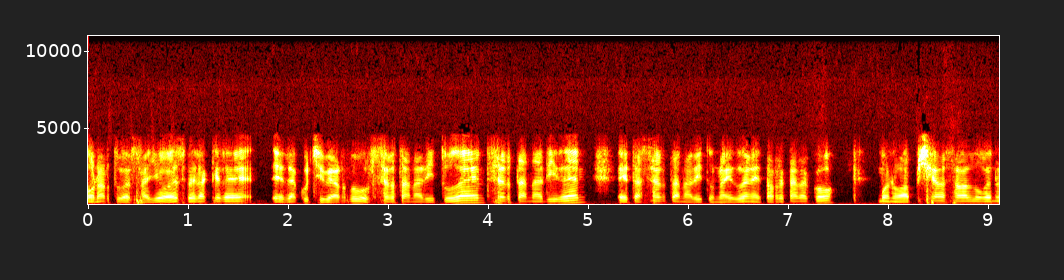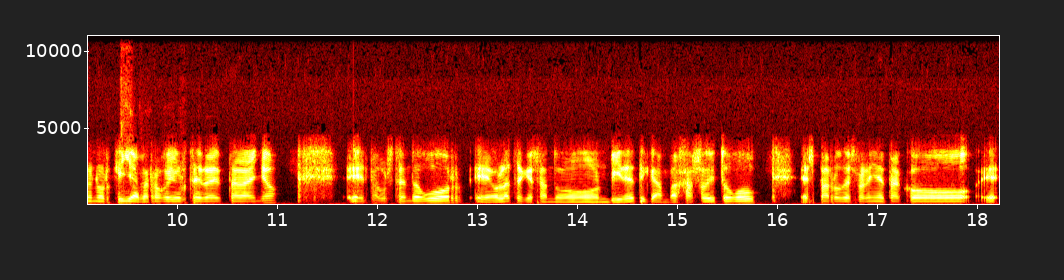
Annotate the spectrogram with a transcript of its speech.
onartu zaio, ez? Berak ere edakutsi behar du, zertan aritu den, zertan ari den, eta zertan aritu nahi duen, eta horretarako, bueno, apixka zabaldu genuen orkila berrogei urte eta daño, eta usten dugu hor, e, olatzek esan duen bidetikan, ba, jaso ditugu, esparru desberdinetako e,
